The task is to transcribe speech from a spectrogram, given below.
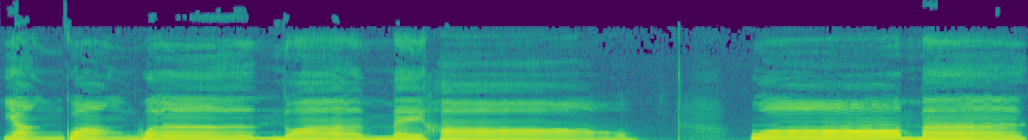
阳光温暖美好。我们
